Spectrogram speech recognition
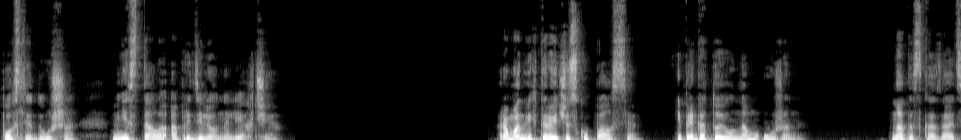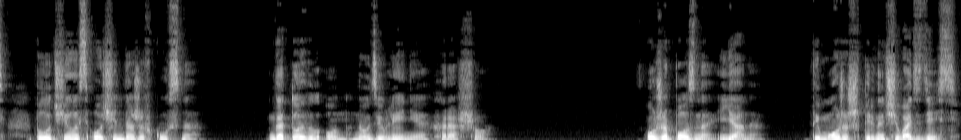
После душа мне стало определенно легче. Роман Викторович искупался и приготовил нам ужин. Надо сказать, получилось очень даже вкусно. Готовил он, на удивление, хорошо. «Уже поздно, Яна. Ты можешь переночевать здесь»,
